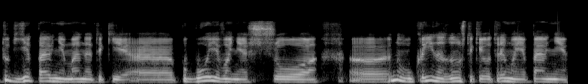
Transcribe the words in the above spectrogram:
тут є певні мене такі е, побоювання, що е, ну Україна знову ж таки отримує певні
